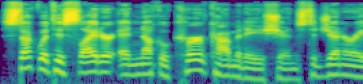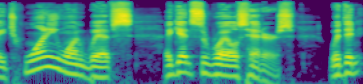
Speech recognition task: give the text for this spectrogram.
stuck with his slider and knuckle curve combinations to generate 21 whiffs against the Royals hitters. With an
